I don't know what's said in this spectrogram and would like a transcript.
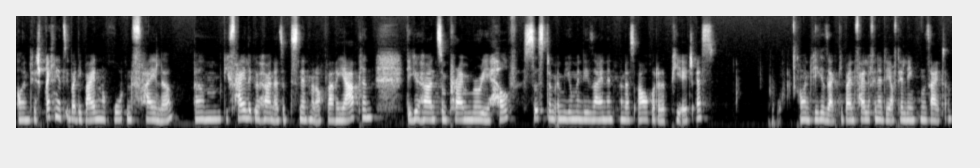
Und wir sprechen jetzt über die beiden roten Pfeile. Ähm, die Pfeile gehören, also das nennt man auch Variablen, die gehören zum Primary Health System im Human Design, nennt man das auch, oder PHS. Und wie gesagt, die beiden Pfeile findet ihr auf der linken Seite.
